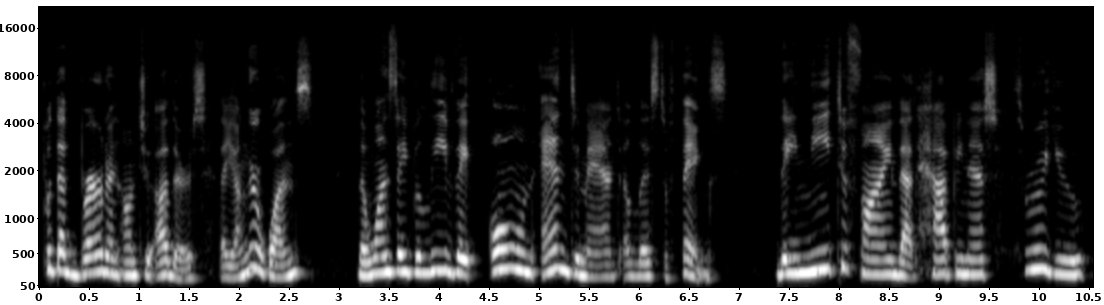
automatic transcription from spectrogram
put that burden onto others, the younger ones, the ones they believe they own and demand a list of things. They need to find that happiness through you,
